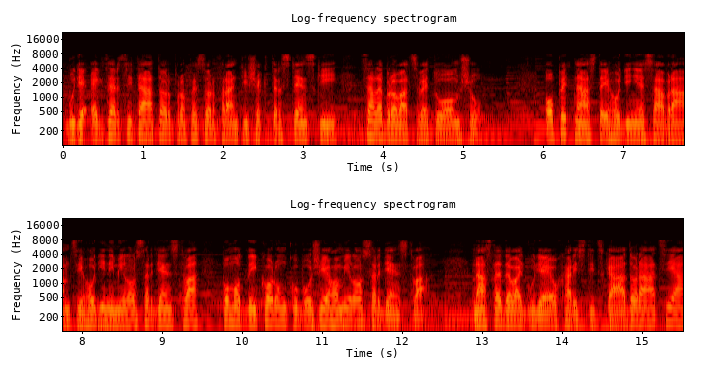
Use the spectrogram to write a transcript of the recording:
bude exercitátor profesor František Trstenský celebrovať Svetu Omšu. O 15. hodine sa v rámci hodiny milosrdenstva pomodlí korunku Božieho milosrdenstva. Nasledovať bude eucharistická adorácia,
